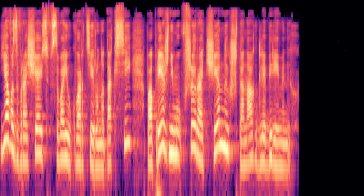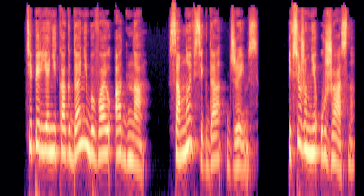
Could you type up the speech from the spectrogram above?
Я возвращаюсь в свою квартиру на такси, по-прежнему в широченных штанах для беременных. Теперь я никогда не бываю одна. Со мной всегда Джеймс. И все же мне ужасно,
